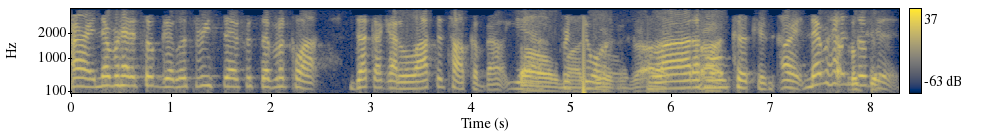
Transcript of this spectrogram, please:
All right, never had it so good. Let's reset for seven o'clock. Duck, I got a lot to talk about. Yeah, Oh, for my sure. goodness. A lot of All home cooking. All right, never had it so Okay. good.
